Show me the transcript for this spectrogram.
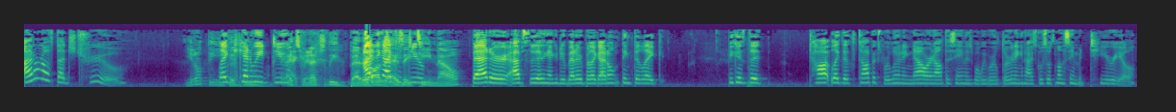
I don't know if that's true. You don't think you Like, can do we do- exponentially better I on think the I could SAT do- now? Better, absolutely. I think I could do better, but like I don't think that like because the top like the topics we're learning now are not the same as what we were learning in high school, so it's not the same material.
